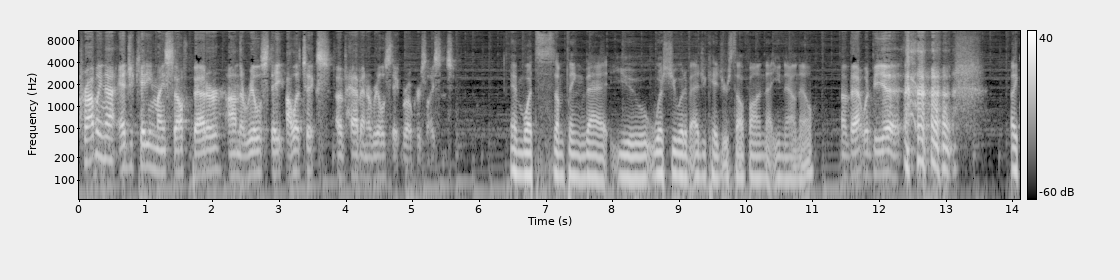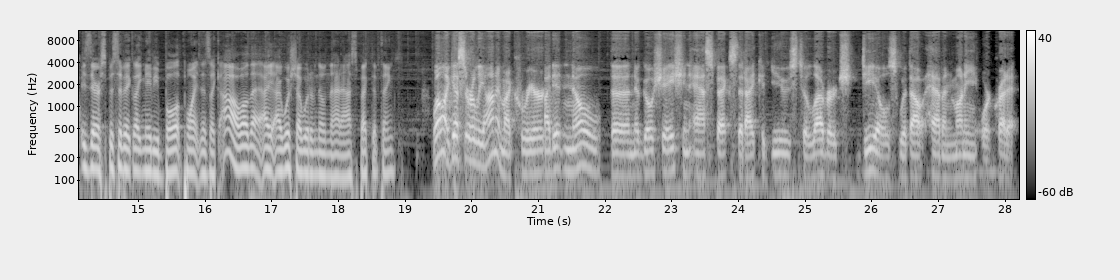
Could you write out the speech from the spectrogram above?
Probably not educating myself better on the real estate politics of having a real estate broker's license. And what's something that you wish you would have educated yourself on that you now know? Uh, that would be it. like, is there a specific, like maybe bullet point that's like, oh, well, that I, I wish I would have known that aspect of things? Well, I guess early on in my career, I didn't know the negotiation aspects that I could use to leverage deals without having money or credit.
